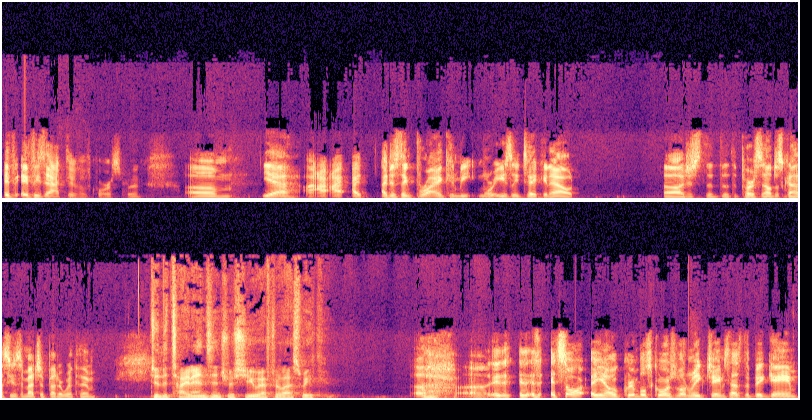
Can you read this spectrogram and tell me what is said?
if if he's active, of course. But um, yeah, I, I I- I just think Brian can be more easily taken out. Uh, just the, the, the personnel just kind of seems to match up better with him. Do the tight ends interest you after last week? Uh, it, it, it's so hard, you know. Grimble scores one week. James has the big game.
